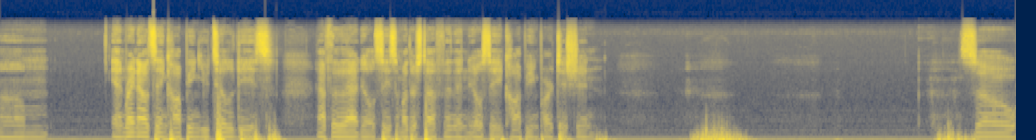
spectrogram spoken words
Um, and right now it's saying copying utilities. After that it'll say some other stuff and then it'll say copying partition. So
